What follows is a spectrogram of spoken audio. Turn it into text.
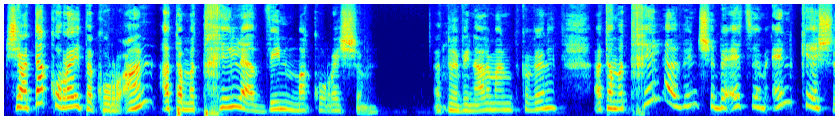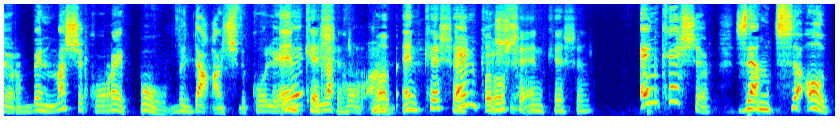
כשאתה קורא את הקוראן, אתה מתחיל להבין מה קורה שם. את מבינה למה אני מתכוונת? אתה מתחיל להבין שבעצם אין קשר בין מה שקורה פה בדאעש וכל אלה אין קשר. לקוראן. לא, אין קשר. אין ברור קשר. שאין קשר. אין קשר, זה המצאות.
